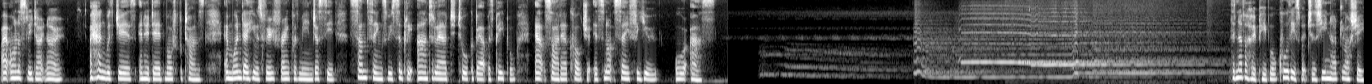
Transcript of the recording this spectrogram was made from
I honestly don't know. I hung with Jazz and her dad multiple times, and one day he was very frank with me and just said, Some things we simply aren't allowed to talk about with people outside our culture. It's not safe for you or us. The Navajo people call these witches Yinadloshi,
